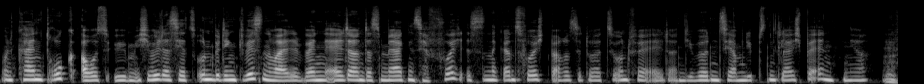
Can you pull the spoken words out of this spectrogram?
Und keinen Druck ausüben. Ich will das jetzt unbedingt wissen, weil wenn Eltern das merken, ist ja furcht, ist eine ganz furchtbare Situation für Eltern. Die würden sie am liebsten gleich beenden, ja. Mhm.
